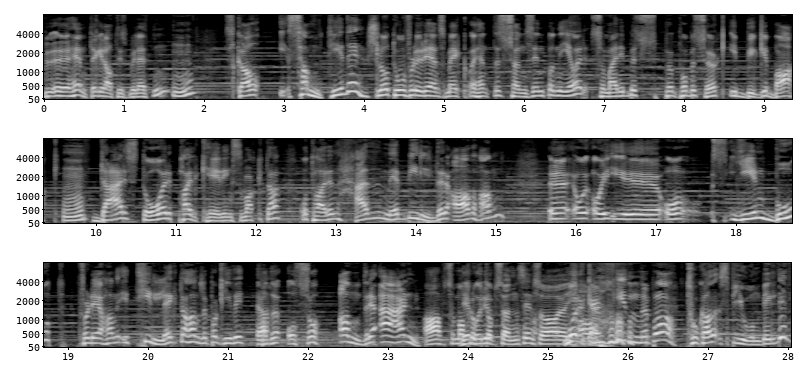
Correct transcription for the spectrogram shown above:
b eh, hente gratisbilletten, skal i, samtidig slå to fluer i en smekk og hente sønnen sin på ni år, som er i bes på, besøk i bygget bak. Der står parkeringsvakta og tar en haug med bilder av han, eh, og, og, eh, og gir en bot fordi han i tillegg til å handle på Kiwi, Ja. hadde også andre æren. Ja, som har plukket opp sønnen sin, så ikke finne på! tok han spionbilder.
